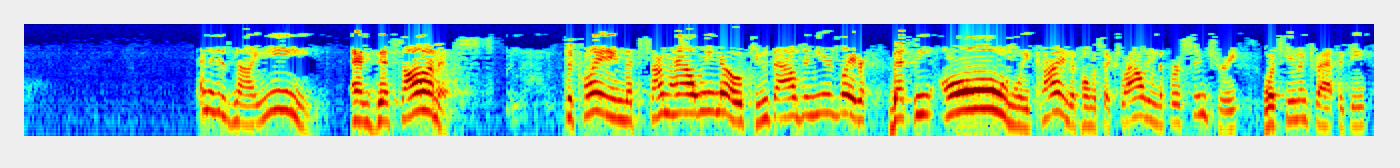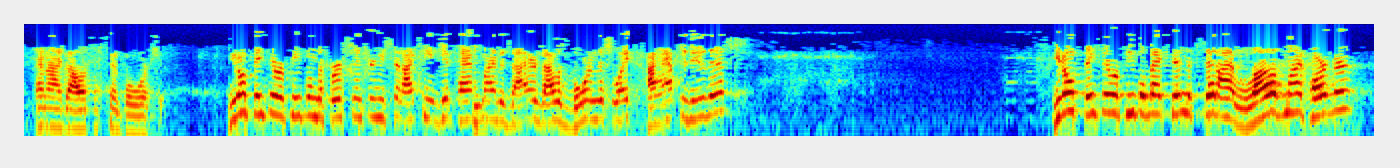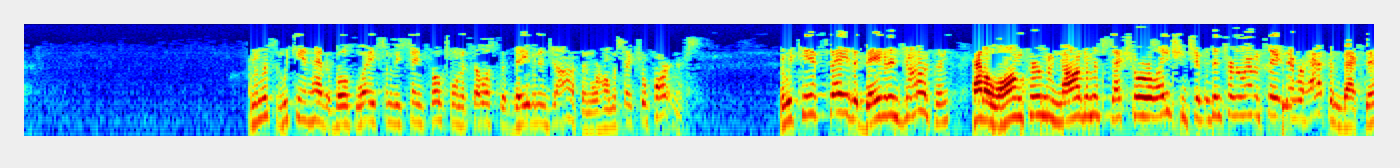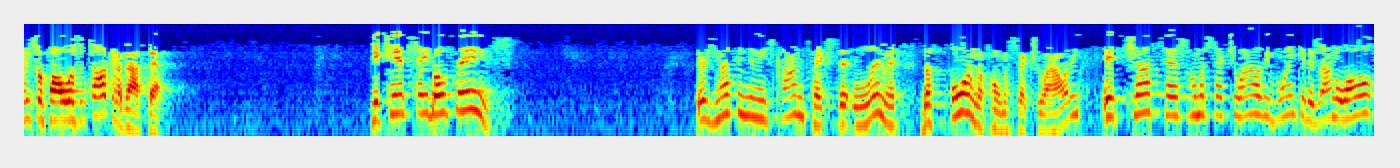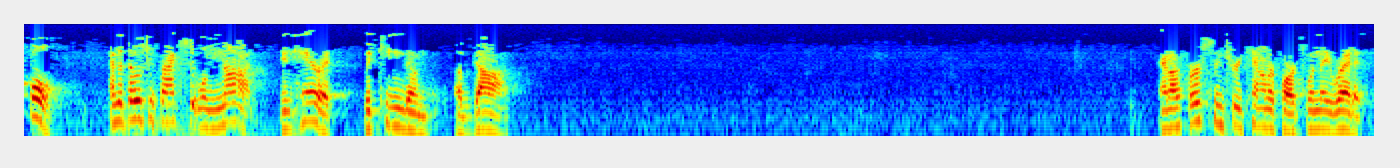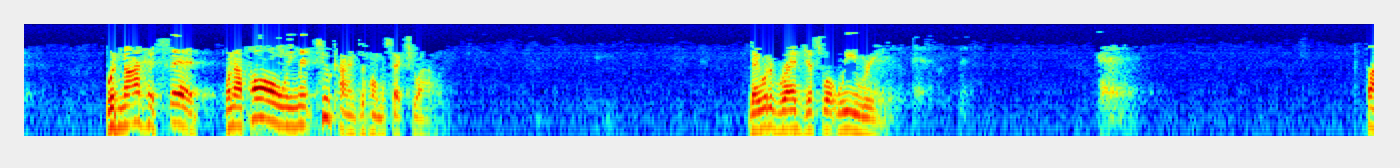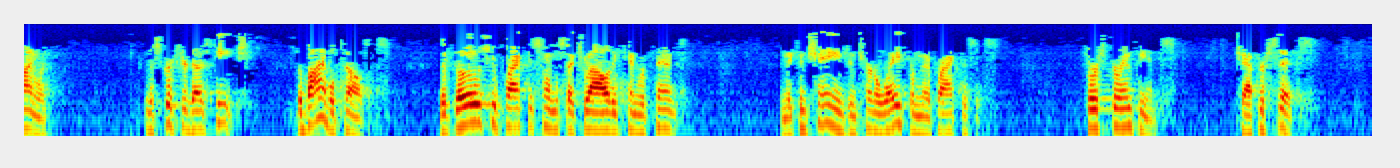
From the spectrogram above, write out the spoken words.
And it is naive and dishonest to claim that somehow we know 2,000 years later that the only kind of homosexuality in the first century was human trafficking and idolatrous temple worship. You don't think there were people in the first century who said, I can't get past my desires, I was born this way, I have to do this? You don't think there were people back then that said, I love my partner? I mean, listen, we can't have it both ways. Some of these same folks want to tell us that David and Jonathan were homosexual partners. And we can't say that David and Jonathan had a long-term monogamous sexual relationship and then turn around and say it never happened back then, so Paul wasn't talking about that. You can't say both things. There's nothing in these contexts that limit the form of homosexuality. It just says homosexuality blanket is unlawful, and that those who practice it will not inherit the kingdom of God. And our first century counterparts, when they read it, would not have said, well, now Paul only meant two kinds of homosexuality. They would have read just what we read. Finally, the Scripture does teach. The Bible tells us that those who practice homosexuality can repent and they can change and turn away from their practices. 1 Corinthians chapter 6.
